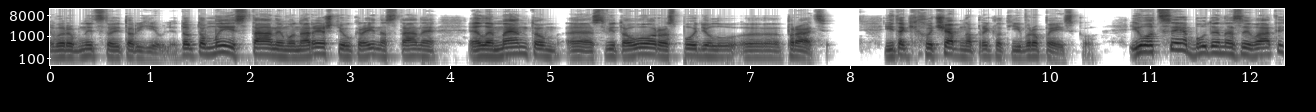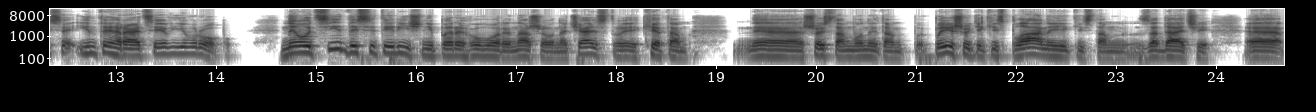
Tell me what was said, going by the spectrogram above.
виробництва і торгівлі. Тобто, ми станемо нарешті, Україна стане елементом е, світового розподілу е, праці. І так, хоча б, наприклад, європейського. І оце буде називатися інтеграція в Європу. Не оці десятирічні переговори нашого начальства, яке там е, щось там вони там пишуть, якісь плани, якісь там задачі, е,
